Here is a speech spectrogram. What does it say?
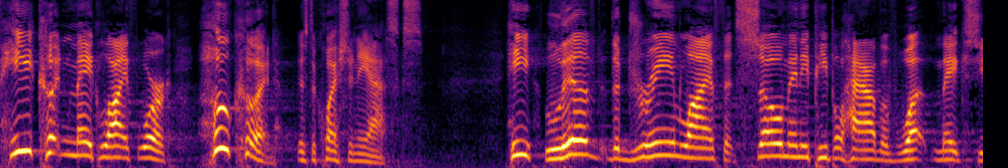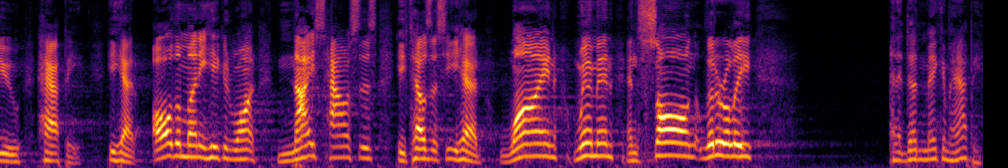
he couldn't make life work, who could? Is the question he asks. He lived the dream life that so many people have of what makes you happy. He had all the money he could want, nice houses. He tells us he had wine, women, and song, literally, and it doesn't make him happy.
